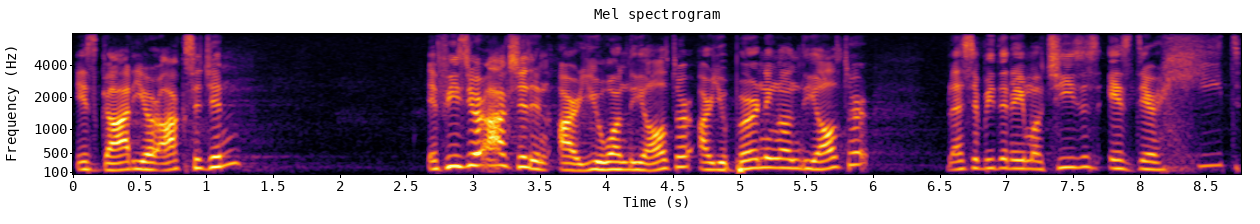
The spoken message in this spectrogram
Is God your oxygen? If He's your oxygen, are you on the altar? Are you burning on the altar? Blessed be the name of Jesus. Is there heat?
